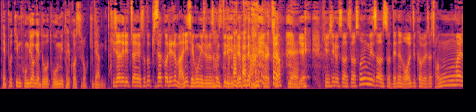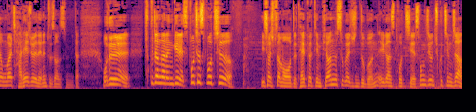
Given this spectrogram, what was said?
대표팀 공격에도 도움이 될 것으로 기대합니다. 기자들 입장에서도 기사거리를 많이 제공해주는 선수들이기 때문에. 그렇죠? 네. 예, 김신욱 선수와 손흥민 선수 내년 월드컵에서 정말 정말 잘해줘야 되는 두 선수입니다. 오늘 축구장 가는 길 스포츠 스포츠 2013 어워드 대표팀 편 수고해주신 두 분 일간 스포츠의 송지훈 축구팀장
